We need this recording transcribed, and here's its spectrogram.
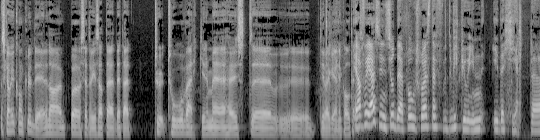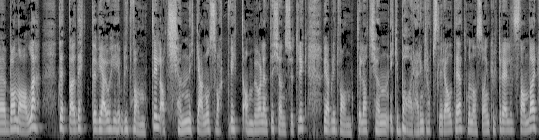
Skal vi konkludere da på sett og vis at dette er to, verker med høyst uh, divergerende kvalitet? Ja, for jeg syns jo det på Oslo S det vipper jo inn i det helt uh, banale. Dette, dette, vi er jo blitt vant til at kjønn ikke er noe svart-hvitt, ambivalente kjønnsuttrykk. Vi er blitt vant til at kjønn ikke bare er en kroppslig realitet, men også en kulturell standard.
